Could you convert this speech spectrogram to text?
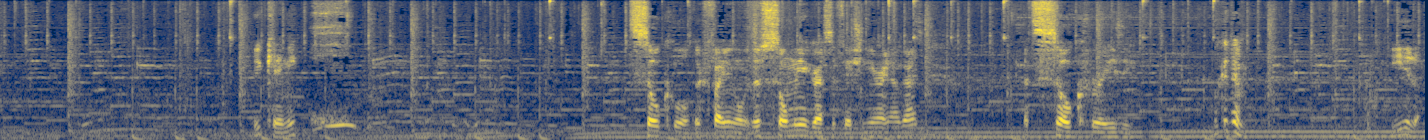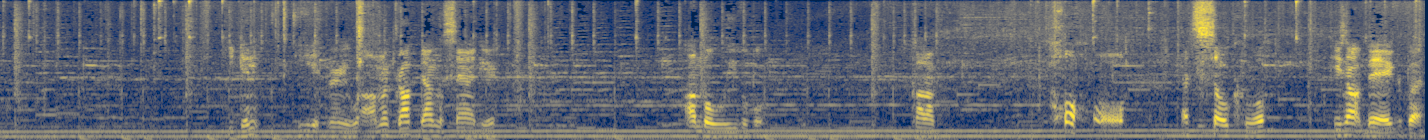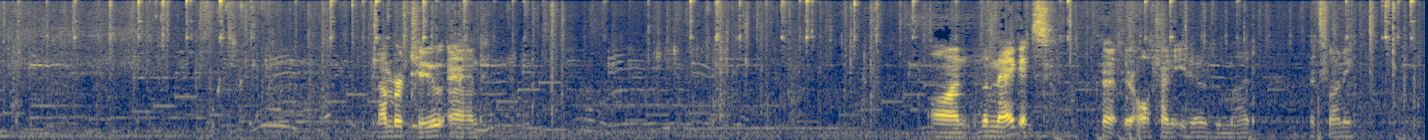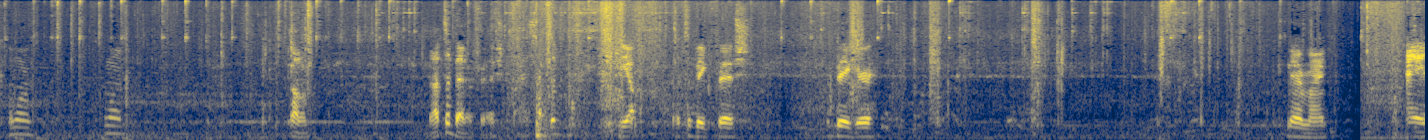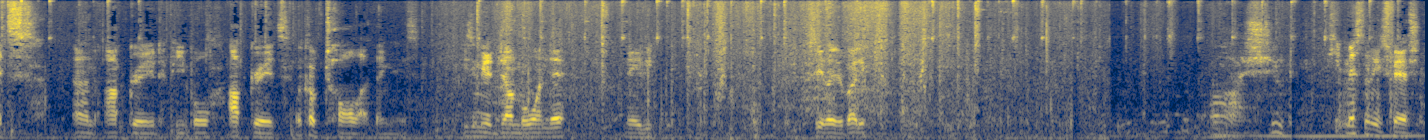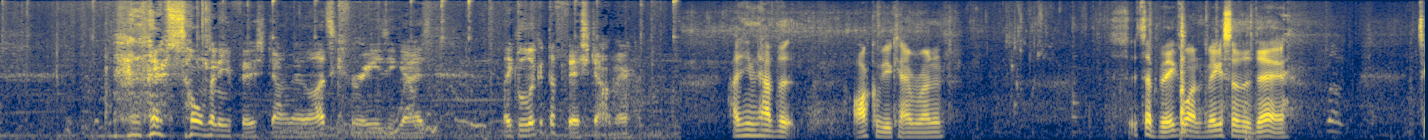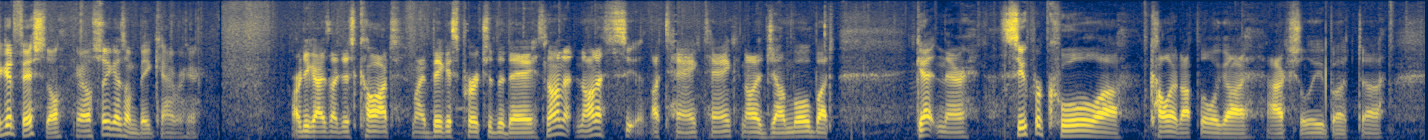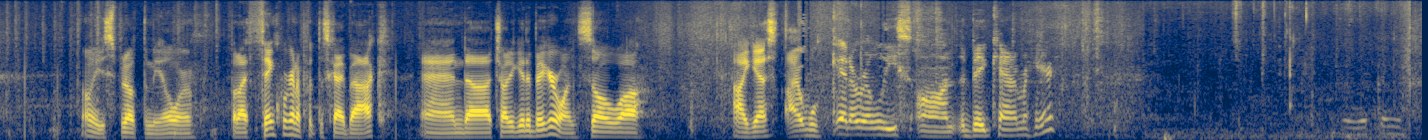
Are you kidding me? It's so cool. They're fighting over. There's so many aggressive fish in here right now, guys. That's so crazy. Look at him. Eat it. up. He didn't eat it very well. I'm gonna drop down the sand here. Unbelievable. Got him. Oh, that's so cool. He's not big, but number two and on the maggots. They're all trying to eat out of the mud. That's funny. Come on. Come on. Got him. That's a better fish. That's a, yep, that's a big fish. Bigger. Never mind. It's an upgrade, people. Upgrades. Look how tall that thing is. He's gonna be a jumbo one day, maybe. See you later, buddy. Oh shoot! Keep missing these fish. There's so many fish down there though. That's crazy, guys. Like, look at the fish down there. I didn't even have the Aqua-Vu camera running. It's a big one, biggest of the day. It's a good fish though. Here, I'll show you guys on big camera here. Alrighty guys, I just caught my biggest perch of the day. It's not a, not a, a tank tank, not a jumbo, but getting there. Super cool, uh, colored up little guy actually, but uh, oh, you spit out the mealworm. But I think we're gonna put this guy back and uh, try to get a bigger one. So uh, I guess I will get a release on the big camera here.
